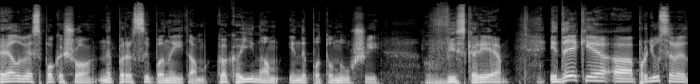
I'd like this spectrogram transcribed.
Елвіс поки що не пересипаний там кокаїном і не потонувший в віскарі. І деякі продюсери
